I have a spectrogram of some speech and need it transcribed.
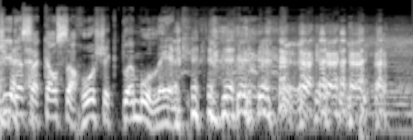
Tira essa calça roxa que tu é moleque.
